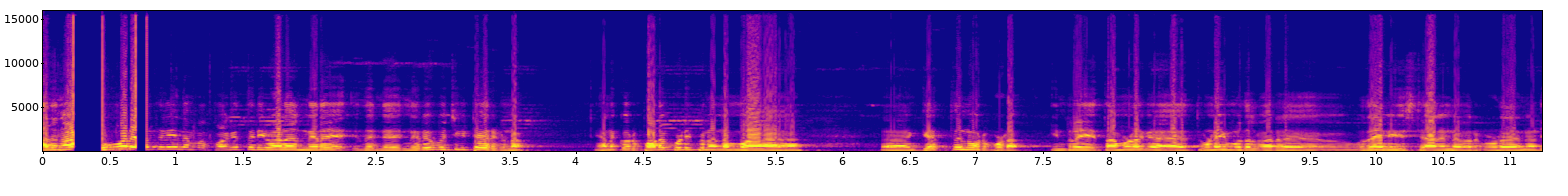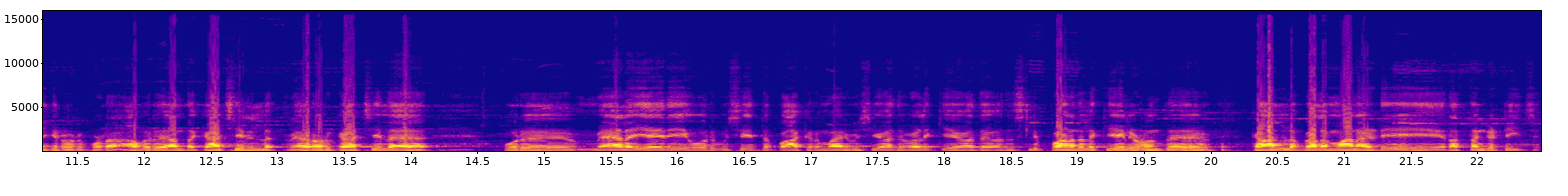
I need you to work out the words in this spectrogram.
அதனால ஒவ்வொரு இடத்துலையும் நம்ம பகுத்தறிவாளர் நிறை இதை நிரூபிச்சுக்கிட்டே இருக்கணும். எனக்கு ஒரு படப்பிடிப்பில் நம்ம கெத்துன்னு ஒரு படம் இன்றைய தமிழக துணை முதல்வர் உதயநிதி ஸ்டாலின் அவர் கூட நடிக்கிற ஒரு படம் அவர் அந்த காட்சியில் இல்லை. வேற ஒரு காட்சியில் ஒரு மேலே ஏறி ஒரு விஷயத்தை பார்க்குற மாதிரி விஷயம் அது விலைக்கு அது அது ஸ்லிப் ஆனதில் கீழே விழுந்து காலில் பலமான அடி ரத்தம் கட்டிக்கிச்சு.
